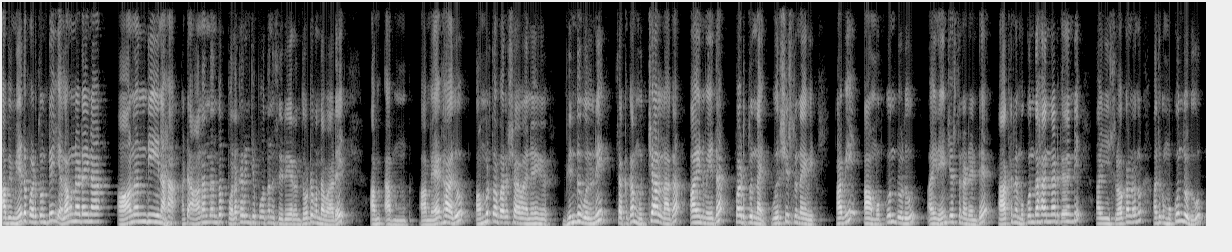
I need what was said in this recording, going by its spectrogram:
అవి మీద పడుతుంటే ఎలా ఉన్నాడైనా? ఆనందీన. అంటే ఆనందంతో పులకరించిపోతున్న శరీరంతో ఉన్నవాడై ఆ మేఘాలు అమృత వర్ష అనే బిందువుల్ని చక్కగా ముత్యాలలాగా ఆయన మీద పడుతున్నాయి వర్షిస్తున్నాయి. అవి ఆ ముకుందుడు ఆయన ఏం చేస్తున్నాడంటే ఆఖరిన ముకుంద అన్నాడు కదండి ఈ శ్లోకంలోను. అందుకు ముకుందుడు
